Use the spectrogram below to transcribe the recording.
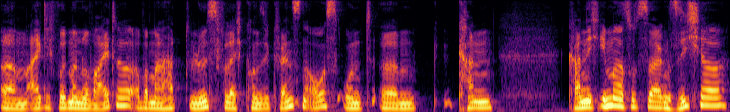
Ähm, eigentlich will man nur weiter, aber man hat, löst vielleicht Konsequenzen aus und ähm, kann, kann nicht immer sozusagen sicher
